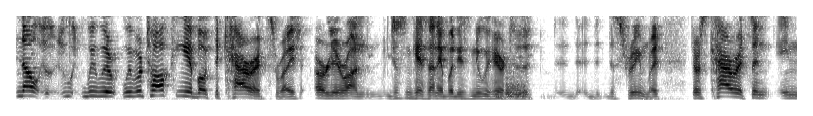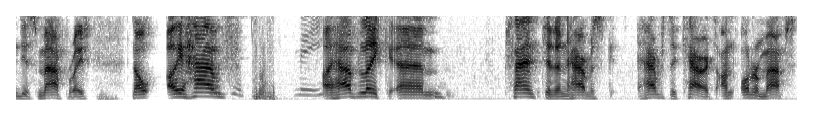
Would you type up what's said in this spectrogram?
now we were we were talking about the carrots, right? Earlier on, just in case anybody's new here to the, the, the stream, right? There's carrots in in this map, right? Now I have. I have like um, planted and harvest, harvested carrots on other maps,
